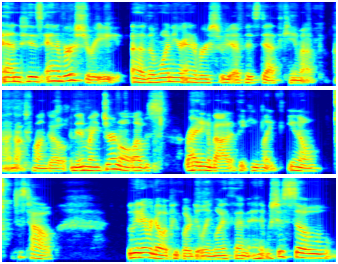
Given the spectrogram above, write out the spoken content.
and his anniversary, uh, the one year anniversary of his death came up uh, not too long ago. And in my journal, I was writing about it, thinking, like, you know, just how we never know what people are dealing with. And, and it was just so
